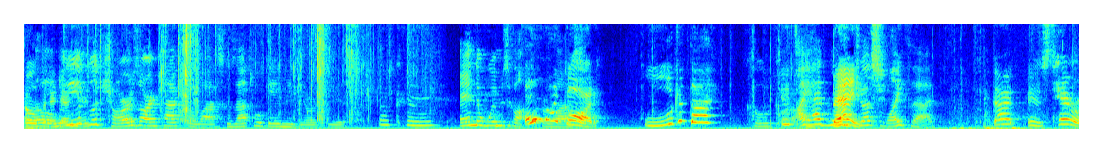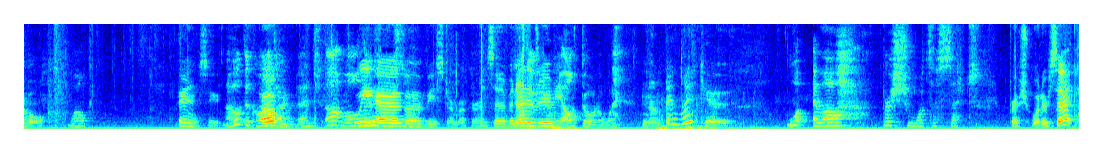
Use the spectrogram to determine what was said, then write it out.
I'll Oh, open it down leave the Charizard pack for last, because that's what gave me the Arceus. Okay. And the Whimsicott Oh my last. god! Look at that! Code card. I had bent. one just like that. That is terrible. Well, I didn't see it. I hope the cards Oh. aren't bent. Oh, well, we have a V-Star marker instead of an it energy. me, I'll throw it away. No, I like it. Whatever. Fresh water set. Fresh water set.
